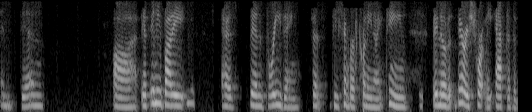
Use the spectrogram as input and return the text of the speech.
and then uh, if anybody has been breathing since December of 2019, they know that very shortly after the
